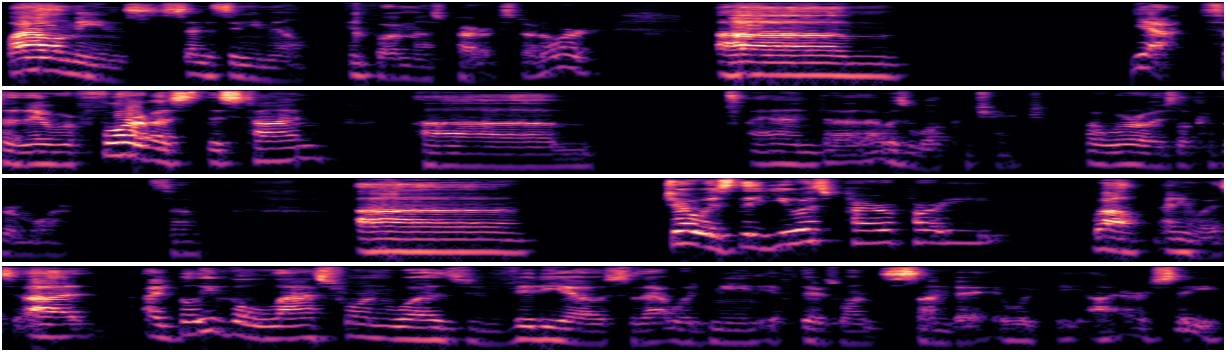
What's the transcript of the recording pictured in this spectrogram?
by all means, send us an email info at. Um, yeah, so there were four of us this time, um, and uh, that was a welcome change. But we're always looking for more. So, uh, Joe, is the U.S. Pirate Party? Well, anyways, uh, I believe the last one was video, so that would mean if there's one Sunday, it would be IRC.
